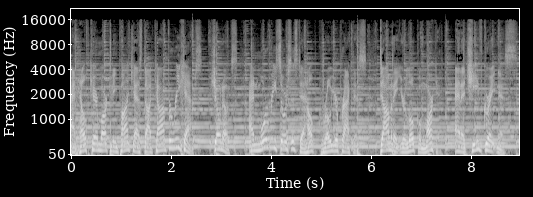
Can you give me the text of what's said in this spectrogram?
at healthcaremarketingpodcast.com for recaps, show notes, and more resources to help grow your practice, dominate your local market, and achieve greatness.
